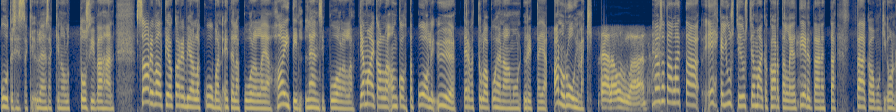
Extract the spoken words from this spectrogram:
uutisissakin yleensäkin ollut tosi vähän. Saarivaltio Karibialla Kuuban eteläpuolella ja Haitin länsipuolella. Jamaikalla on kohta puoli yö. Tervetuloa puheenaamuun yrittäjä Anu Ruuhimäki. Täällä ollaan. Me osataan laittaa ehkä just ja just Jamaika kartalle ja tiedetään, että pääkaupunki on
